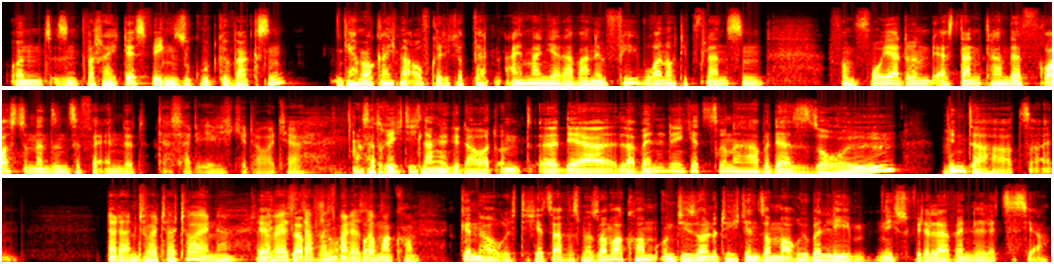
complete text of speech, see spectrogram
und sind wahrscheinlich deswegen so gut gewachsen. Die haben auch gar nicht mal aufgehört. Ich glaube, wir hatten einmal ein Jahr, da waren im Februar noch die Pflanzen vom Vorjahr drin und erst dann kam der Frost und dann sind sie verendet. Das hat ewig gedauert, ja. Das hat richtig lange gedauert. Und äh, der Lavendel, den ich jetzt drin habe, der soll winterhart sein. Na dann, toi, toi, toi, ne? Ja, Aber ich jetzt glaub darf schon erst mal der. Sommer kommen. Genau, richtig. Jetzt darf erstmal Sommer kommen und die sollen natürlich den Sommer auch überleben. Nicht so wie der Lavendel letztes Jahr.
